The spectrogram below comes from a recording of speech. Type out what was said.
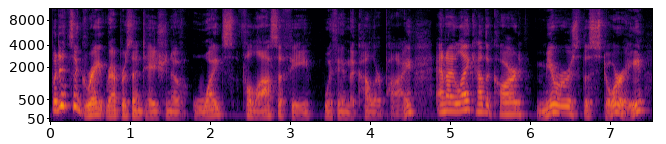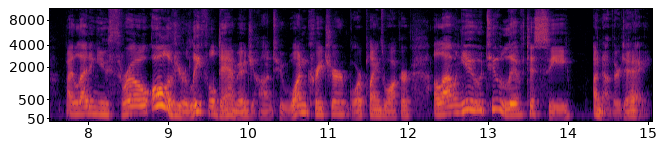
but it's a great representation of White's philosophy within the color pie, and I like how the card mirrors the story by letting you throw all of your lethal damage onto one creature or planeswalker, allowing you to live to see another day.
